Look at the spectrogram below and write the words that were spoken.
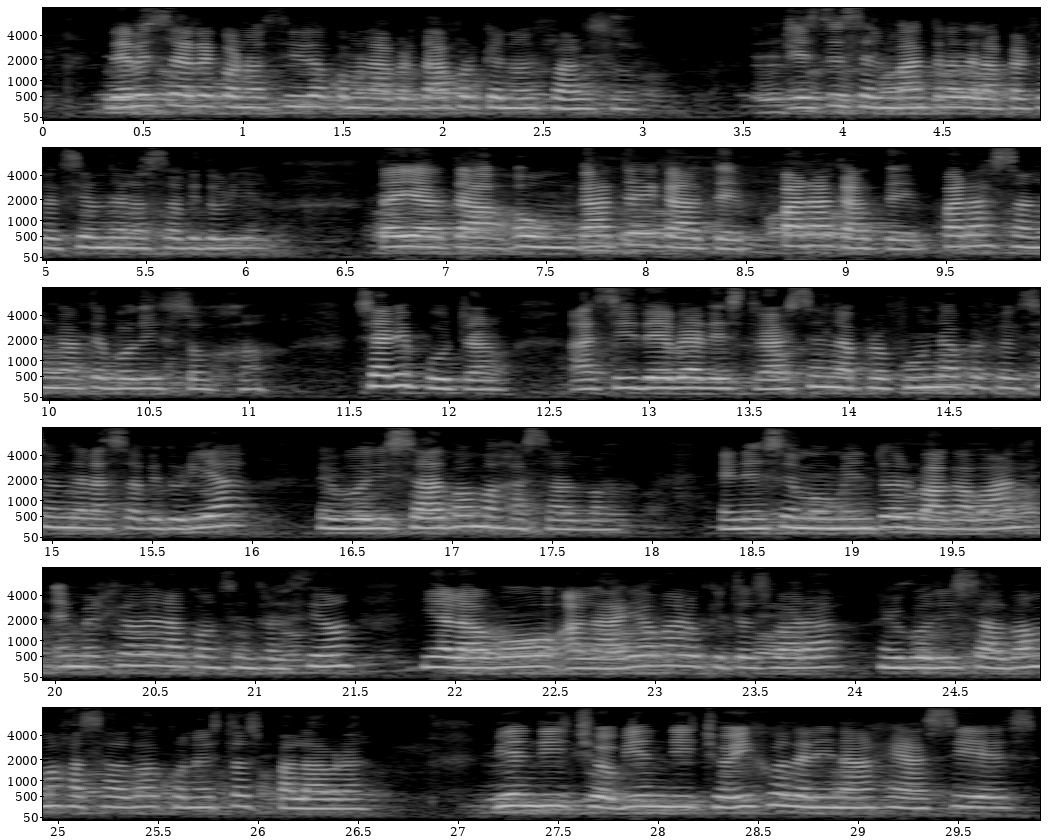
debe ser reconocido como la verdad porque no es falso. Este es el mantra de la perfección de la sabiduría. Tayata Om Gate Gate Para Gate Para Sangate Bodhisoja. Shariputra. Así debe adiestrarse en la profunda perfección de la sabiduría el Bodhisattva Mahasattva. En ese momento el Bhagavan emergió de la concentración y alabó al Arya Balokitesvara, el Bodhisattva Mahasattva, con estas palabras. Bien dicho, bien dicho, hijo del linaje, así es.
